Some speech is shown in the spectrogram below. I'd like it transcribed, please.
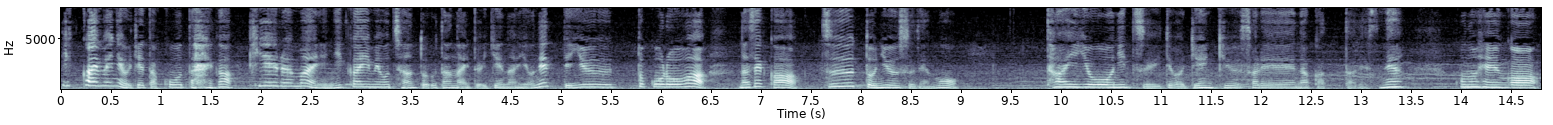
1回目に受けた抗体が消える前に2回目をちゃんと打たないといけないよねっていうところはなぜかずっとニュースでも対応については言及されなかったですね。この辺が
